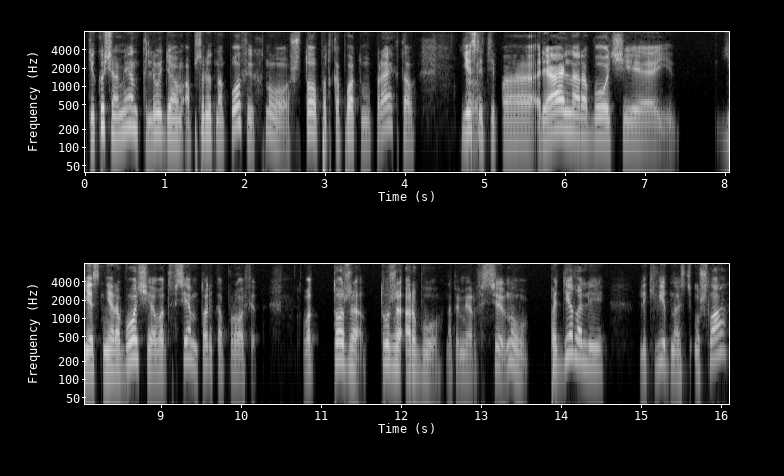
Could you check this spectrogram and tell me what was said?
В текущий момент людям абсолютно пофиг, ну, что под капотом у проектов, да. если, типа, реально рабочие, есть нерабочие, вот всем только профит. Вот тоже, ту же арбу, например, все, ну, подделали, ликвидность ушла,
